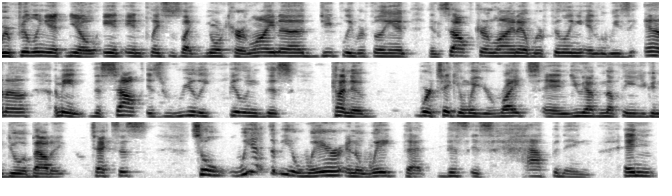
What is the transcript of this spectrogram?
We're feeling it, you know, in, in places like North Carolina, deeply. We're feeling it in South Carolina. We're feeling it in Louisiana. I mean, the South is really feeling this kind of we're taking away your rights and you have nothing you can do about it, Texas. So we have to be aware and awake that this is happening. And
